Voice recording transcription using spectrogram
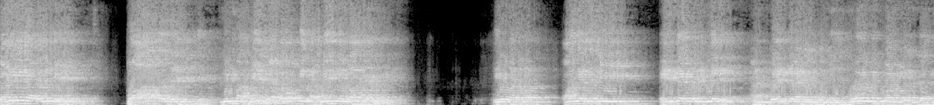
ಕಡೆಯದಾಗಿ ಭಾರತ ದೇಶಕ್ಕೆ, ನಿಮ್ಮ ದೇಶಭಕ್ತಿ ಅನನ್ಯವಾಗಿದೆ ಇವರ್ honesty integrity and patriotism is more important than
